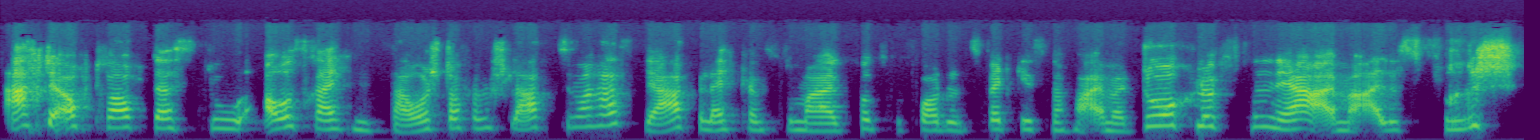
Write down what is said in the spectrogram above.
Achte auch darauf, dass du ausreichend Sauerstoff im Schlafzimmer hast. Ja, vielleicht kannst du mal kurz bevor du ins Bett gehst, noch mal einmal durchlüften. Ja, einmal alles frisch,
